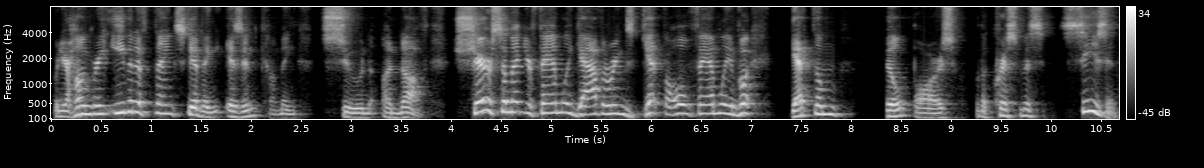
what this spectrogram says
when you're hungry, even if Thanksgiving isn't coming soon enough. Share some at your family gatherings. Get the whole family involved. Get them built bars for the Christmas season.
